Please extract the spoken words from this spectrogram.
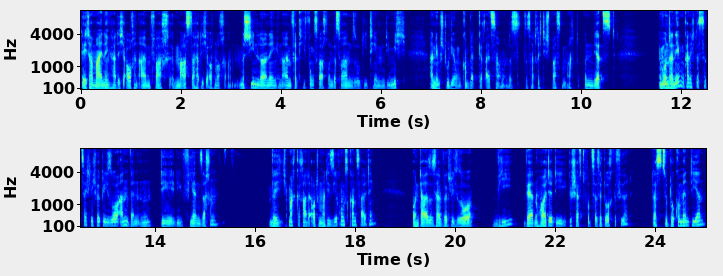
Data Mining hatte ich auch in einem Fach, im Master hatte ich auch noch ähm, Machine Learning in einem Vertiefungsfach und das waren so die Themen, die mich an dem Studium komplett gereizt haben. Und das, das hat richtig Spaß gemacht. Und jetzt im Unternehmen kann ich das tatsächlich wirklich so anwenden, die, die vielen Sachen. Ich mache gerade Automatisierungskonsulting. Und da ist es halt wirklich so, wie werden heute die Geschäftsprozesse durchgeführt, das zu dokumentieren,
